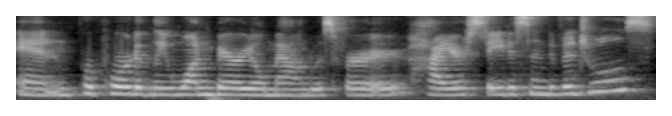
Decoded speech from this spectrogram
And purportedly, one burial mound was for higher status individuals,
